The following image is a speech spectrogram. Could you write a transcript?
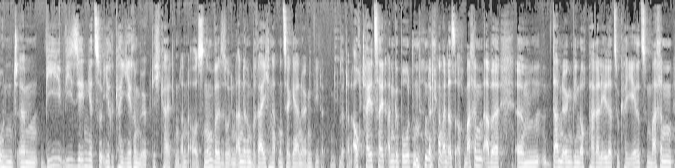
Und ähm, wie, wie sehen jetzt so Ihre Karrieremöglichkeiten dann aus? Ne? Weil so in anderen Bereichen hat man es ja gerne irgendwie, wird dann auch Teilzeit angeboten dann kann man das auch machen, aber ähm, dann irgendwie noch parallel dazu Karriere zu machen,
